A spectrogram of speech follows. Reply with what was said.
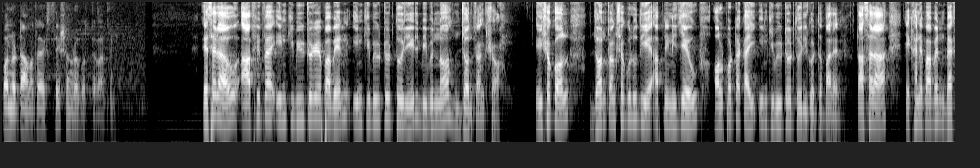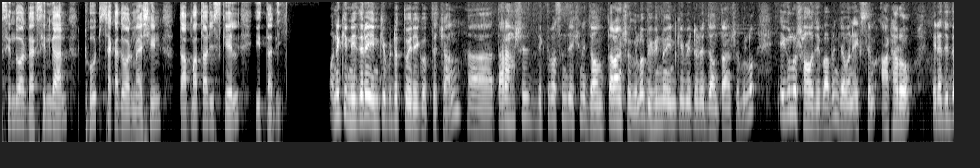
পণ্যটা আমাদের কাছ থেকে সংগ্রহ করতে পারবেন। এছাড়াও আফিফা ইনকিউবেটরে পাবেন। ইনকিউবেটর তৈরির বিভিন্ন যন্ত্রাংশ। এই সকল যন্ত্রাংশগুলো দিয়ে আপনি নিজেও অল্প টাকায় ইনকিউবেটর তৈরি করতে পারেন। তাছাড়া এখানে পাবেন ভ্যাকসিন দেওয়ার ভ্যাকসিন গান, ঠোঁট সেঁকা দেওয়ার মেশিন তাপমাত্রার স্কেল ইত্যাদি। অনেকে নিজেরাই ইনকিউবেটর তৈরি করতে চান। তারা হচ্ছে দেখতে পাচ্ছেন যে এখানে যন্ত্রাংশগুলো, বিভিন্ন ইনকিউবেটরের যন্ত্রাংশগুলো, এগুলো সহজে পাবেন। যেমন এক্সএম আঠারো, এটা যদি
